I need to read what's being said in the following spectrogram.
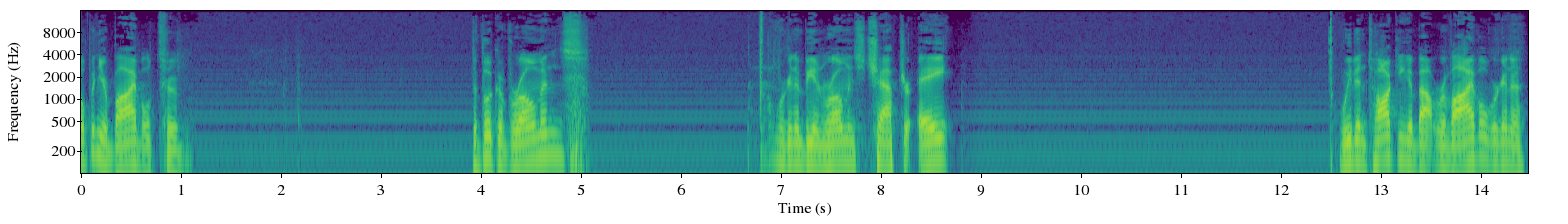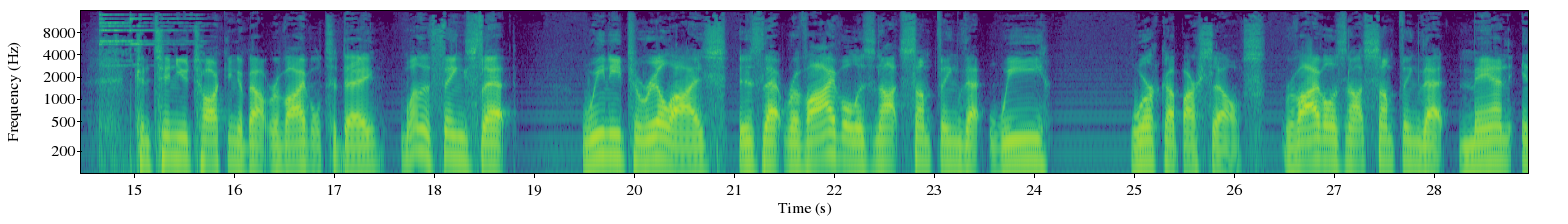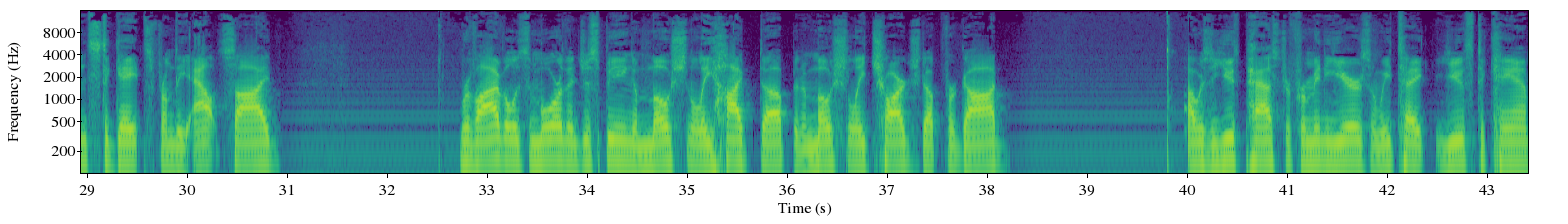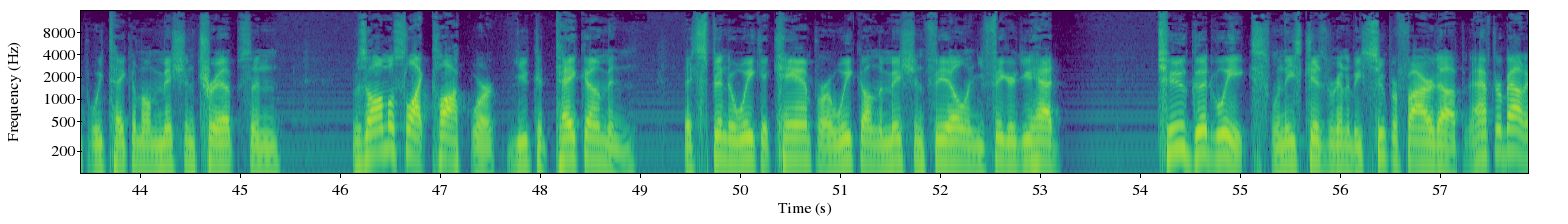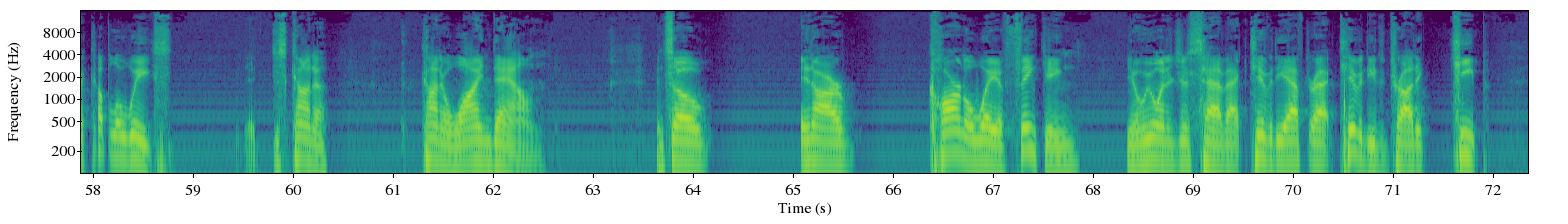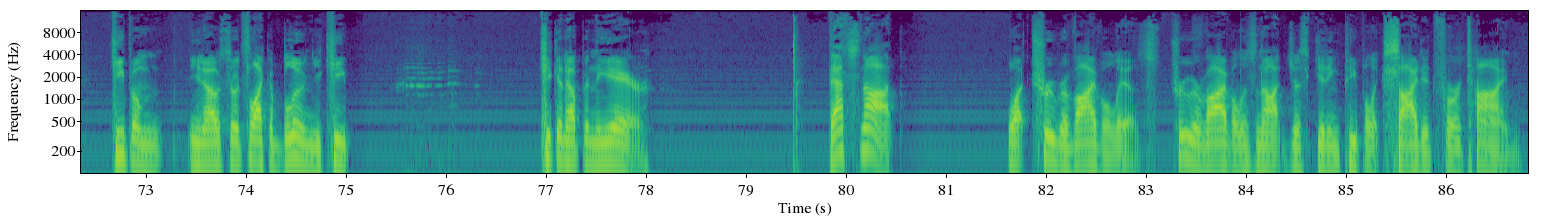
Open your Bible to the book of Romans. We're going to be in Romans chapter 8. We've been talking about revival. We're going to continue talking about revival today. One of the things that we need to realize is that revival is not something that we work up ourselves. Revival is not something that man instigates from the outside. Revival is more than just being emotionally hyped up and emotionally charged up for God. I was a youth pastor for many years, and we take youth to camp. We take them on mission trips, and it was almost like clockwork. You could take them, and they'd spend a week at camp or a week on the mission field, and you figured you had two good weeks when these kids were going to be super fired up. And after about a couple of weeks, it just kind of kind of wind down. And so, in our carnal way of thinking, you know, we want to just have activity after activity to try to keep keep them, you know, so it's like a balloon. You keep kicking up in the air. That's not what true revival is. True revival is not just getting people excited for a time.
